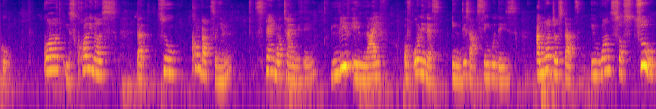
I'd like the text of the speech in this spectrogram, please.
go. God is calling us that to come back to Him, spend more time with Him, live a life of holiness in these our single days. And not just that, He wants us to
